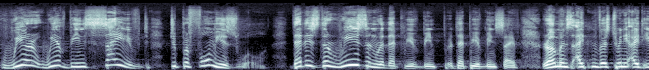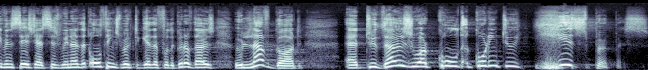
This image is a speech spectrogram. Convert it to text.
we're, we have been saved to perform His will. That is the reason that we have been that we have been saved. Romans 8 and verse 28 even says, yeah, it says, we know that all things work together for the good of those who love God, uh, to those who are called according to his purpose.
